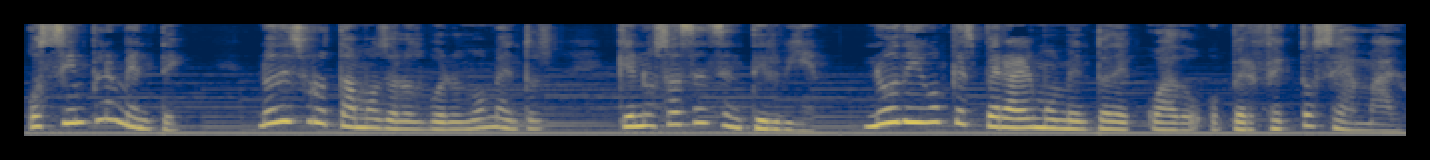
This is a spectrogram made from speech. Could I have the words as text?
o simplemente no disfrutamos de los buenos momentos que nos hacen sentir bien. No digo que esperar el momento adecuado o perfecto sea malo,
